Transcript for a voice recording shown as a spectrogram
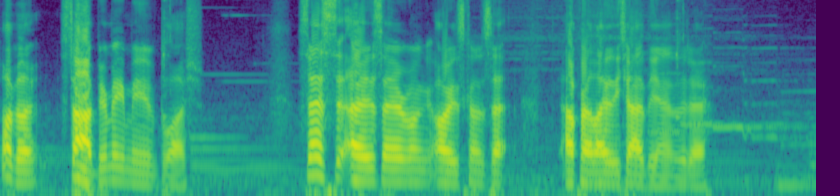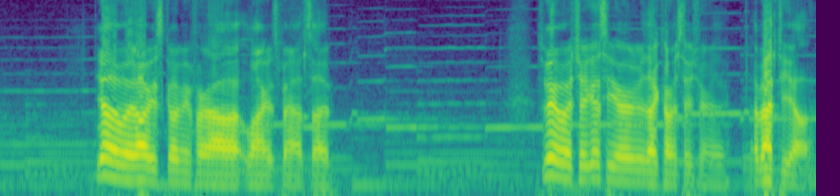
Popular. Stop, you're making me blush. Since I uh, say everyone always comes out for a lively chat at the end of the day. The other would always go with me for how long I spent outside. Speaking of which, I guess you heard that conversation earlier. Uh, about Tiella.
